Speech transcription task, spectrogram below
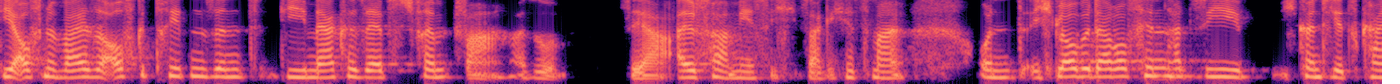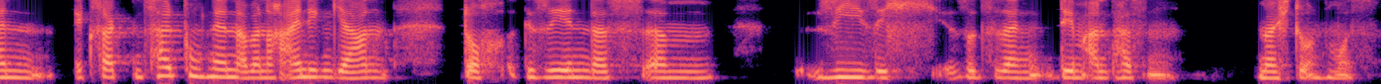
die auf eine Weise aufgetreten sind, die Merkel selbst fremd war. Also sehr alpha-mäßig, sage ich jetzt mal. Und ich glaube, daraufhin hat sie, ich könnte jetzt keinen exakten Zeitpunkt nennen, aber nach einigen Jahren doch gesehen, dass ähm, sie sich sozusagen dem anpassen möchte und muss.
